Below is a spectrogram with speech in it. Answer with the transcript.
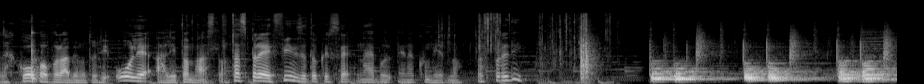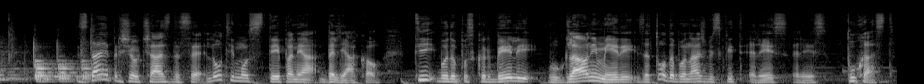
Lahko pa uporabimo tudi olje ali pa maslo. Ta sprej je fin, zato ker se najbolj enakomerno razporedi. Zdaj je prišel čas, da se lotimo stepanja beljakov. Ti bodo poskrbeli v glavni meri za to, da bo naš biskvit res, res puhast.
